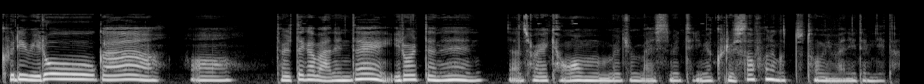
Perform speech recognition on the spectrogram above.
그리 위로가 어, 될 때가 많은데 이럴 때는 저의 경험을 좀 말씀을 드리면 글을 써보는 것도 도움이 많이 됩니다.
